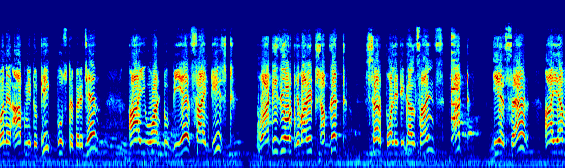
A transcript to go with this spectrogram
মানে আপনি তো ঠিক বুঝতে পেরেছেন। আই ওয়ান্ট টু বি এ সায়েন্টিস্ট। হোয়াট ইজ ইউর ফেভারিট সাবজেক্ট স্যার পলিটিক্যাল সায়েন্স হোয়াট ইয়েস স্যার আই অ্যাম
